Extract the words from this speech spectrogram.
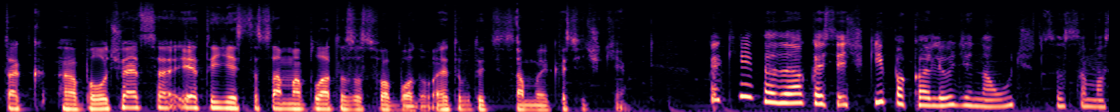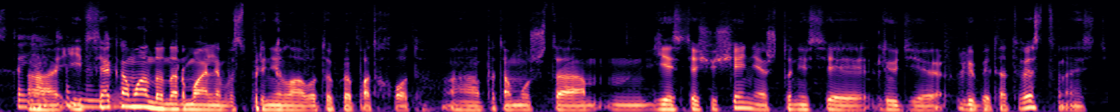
Так, а, получается, это и есть та самая плата за свободу. Это вот эти самые косячки. Какие-то, да, косячки, пока люди научатся А, самостоятельно. и вся команда нормально восприняла вот такой подход, а, потому что м, есть ощущение, что не все люди любят ответственность.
